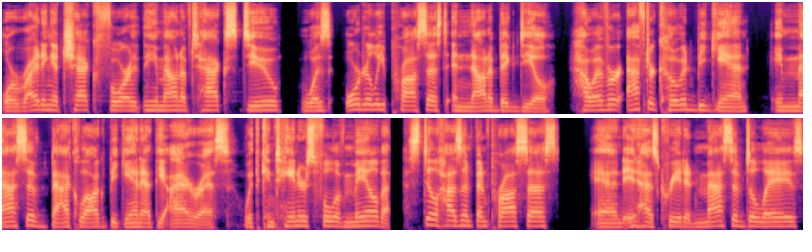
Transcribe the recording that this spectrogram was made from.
or writing a check for the amount of tax due was orderly processed and not a big deal. However, after COVID began, a massive backlog began at the IRS with containers full of mail that still hasn't been processed, and it has created massive delays.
